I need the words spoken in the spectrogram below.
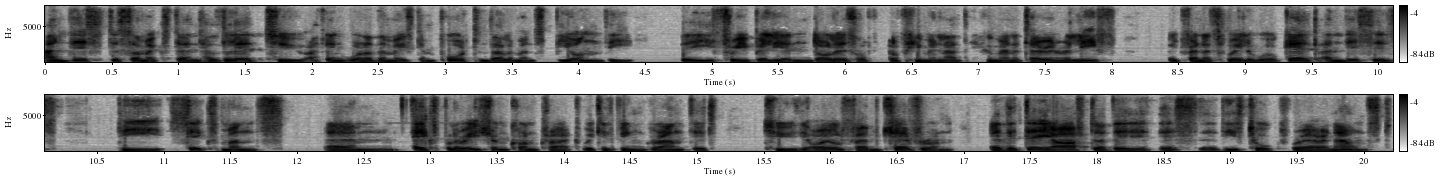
And this, to some extent, has led to, I think, one of the most important elements beyond the, the $3 billion of, of humanitarian relief which Venezuela will get. And this is the six months um, exploration contract, which has been granted to the oil firm Chevron uh, the day after this, uh, these talks were announced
